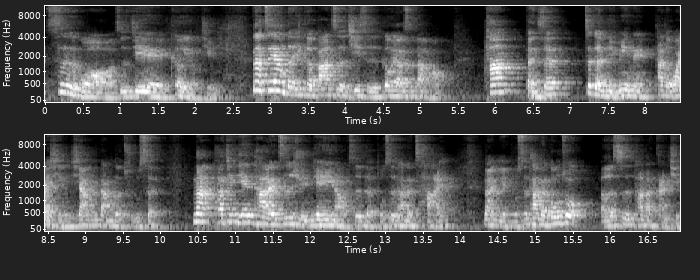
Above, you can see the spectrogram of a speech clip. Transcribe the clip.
巳火直接克有金。那这样的一个八字，其实各位要知道哦，她本身这个女命呢，她的外形相当的出色。那她今天她来咨询天意老师的，不是她的财，那也不是她的工作，而是她的感情。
